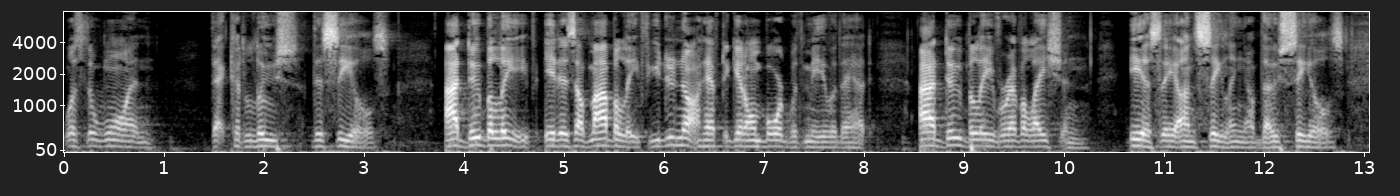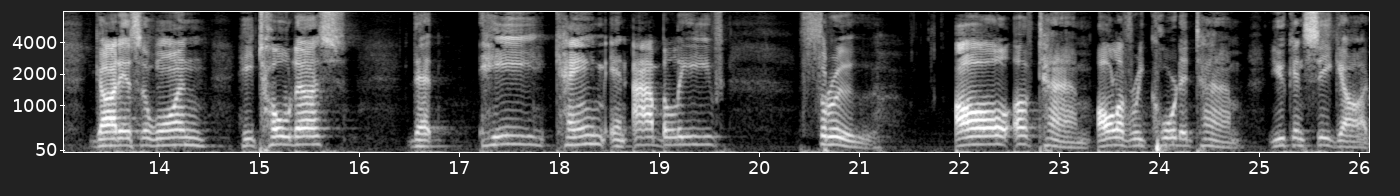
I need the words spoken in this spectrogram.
was the one that could loose the seals. I do believe, it is of my belief, you do not have to get on board with me with that. I do believe Revelation is the unsealing of those seals. God is the one, He told us that He came, and I believe through all of time, all of recorded time, you can see God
